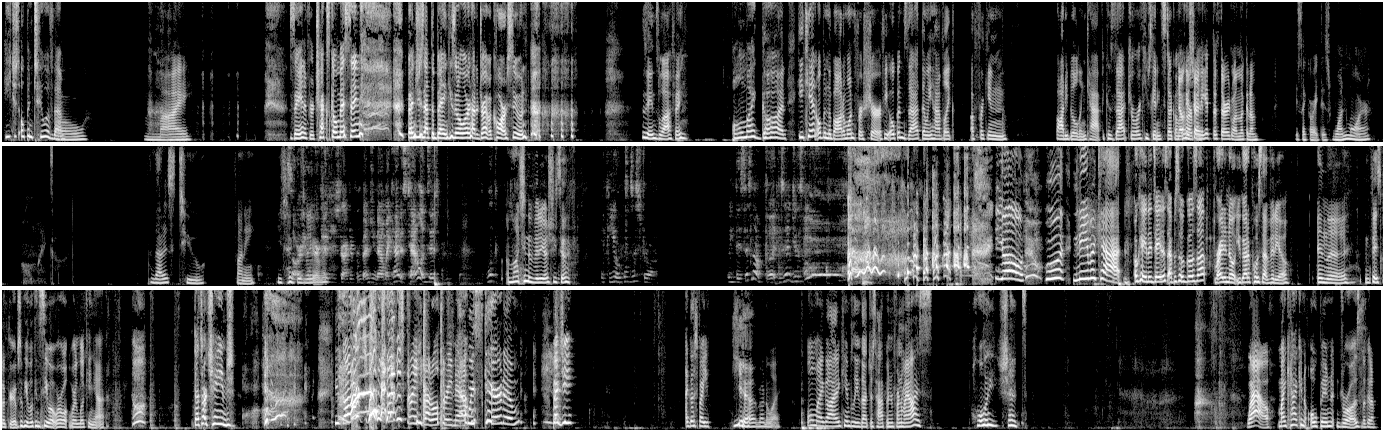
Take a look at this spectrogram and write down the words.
He just opened two of them. Oh my. Zane, if your checks go missing, Benji's at the bank. He's gonna learn how to drive a car soon. Zane's laughing. Oh my god. He can't open the bottom one for sure. If he opens that, then we have like a freaking bodybuilding cat because that drawer keeps getting stuck on No, the carpet. No, he's trying to get the third one. Look at him. He's like, all right, there's one more. Oh my god. That is too funny. You took this video of it. distracted from Benji now. My cat is talented. Look, I'm watching the video she took. if he opens a straw. Wait, this is not good. He's gonna do this. Oh Yo, who name a cat? Okay, the day this episode goes up, write a note. You got to post that video in the in Facebook group so people can see what we're we're looking at. That's our change. He's got our change. Three. He got all three now. We scared him. Benji, I go spy you. Yeah, run away. Oh my god, I can't believe that just happened in front of my eyes. Holy shit. Wow. My cat can open drawers. Look at him.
